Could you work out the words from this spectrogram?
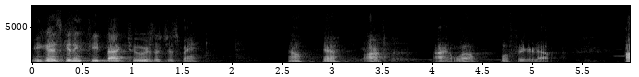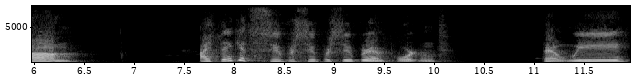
Are you guys getting feedback too, or is it just me? No? Yeah? All right. All right, well, we'll figure it out. Um, I think it's super, super, super important that we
